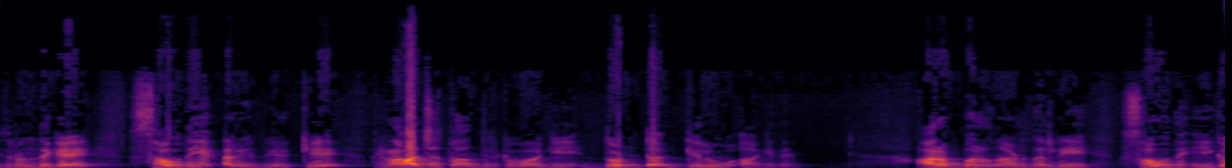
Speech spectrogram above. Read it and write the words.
ಇದರೊಂದಿಗೆ ಸೌದಿ ಅರೇಬಿಯಾಕ್ಕೆ ರಾಜತಾಂತ್ರಿಕವಾಗಿ ದೊಡ್ಡ ಗೆಲುವು ಆಗಿದೆ. ಅರಬ್ಬರ ನಾಡಿನಲ್ಲಿ ಸೌದಿ ಈಗ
